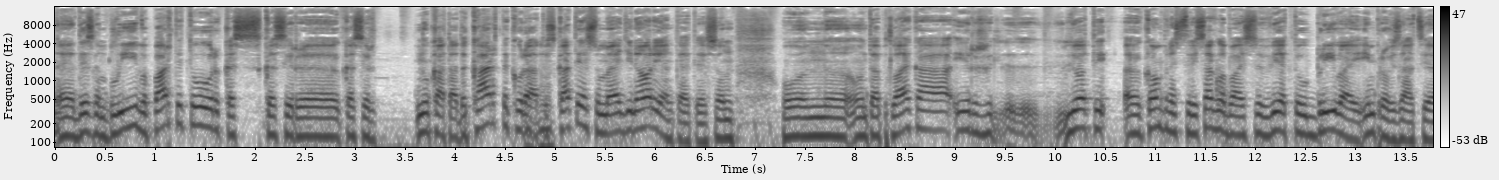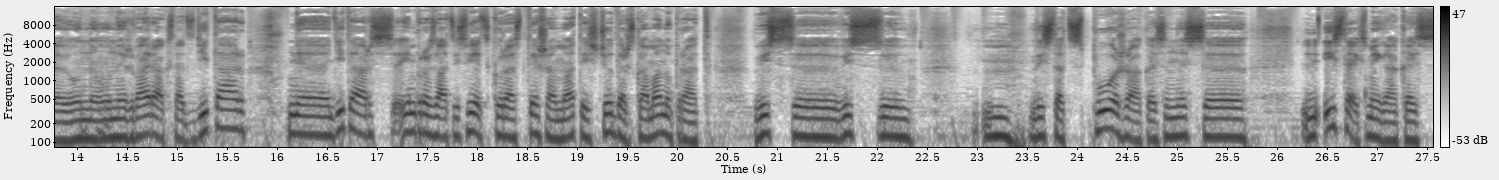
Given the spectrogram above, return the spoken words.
E, diezgan blīva partitūra, kas, kas ir, e, kas ir nu, kā tāda karte, kurā mm -hmm. tu mhm. skaties un mēģini orientēties. Un, un, un tāpat laikā ir ļoti e, komponists arī saglabājis vietu brīvai improvizācijai, un, un ir vairākas tādas ģitāru, ģitāras improvizācijas vietas, kurās tiešām Matīs Čudars, kā manuprāt, viss, viss, viss tāds spožākais un viss izteiksmīgākais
